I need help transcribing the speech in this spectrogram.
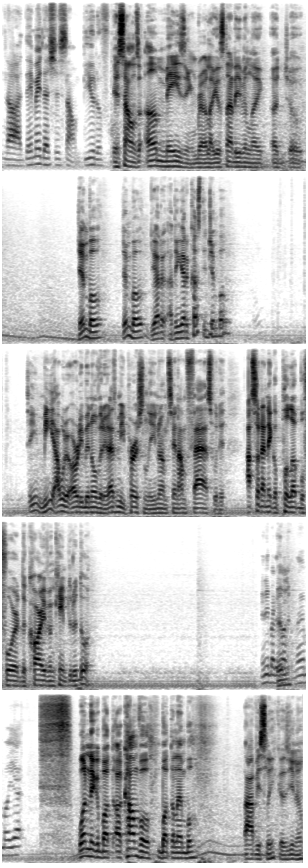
Nah, they made that shit sound beautiful. It sounds amazing, bro. Like it's not even like a joke. Jimbo, Jimbo, you got a, I think you got a custody, Jimbo. See, me, I would have already been over there. That's me personally. You know what I'm saying? I'm fast with it. I saw that nigga pull up before the car even came through the door. Anybody Really? bought the Lambo yet? One nigga bought a uh, convo bought the Lambo, obviously, because you know.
